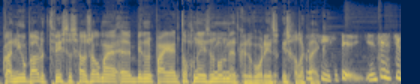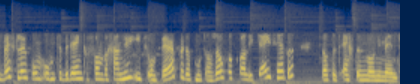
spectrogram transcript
qua nieuwbouw, de Twisters zou zomaar uh, binnen een paar jaar toch ineens een monument kunnen worden in, in Schalkwijk. Precies. Het is, het is natuurlijk best leuk om, om te bedenken van, we gaan nu iets ontwerpen, dat moet dan zoveel kwaliteit hebben, dat het echt een monument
